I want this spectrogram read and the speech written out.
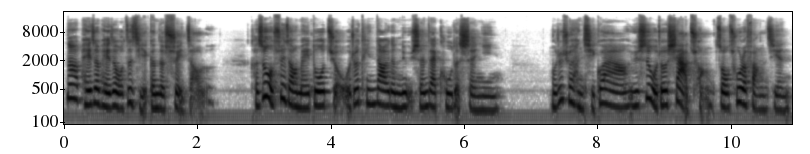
那陪着陪着，我自己也跟着睡着了。可是我睡着没多久，我就听到一个女生在哭的声音，我就觉得很奇怪啊。于是我就下床走出了房间，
